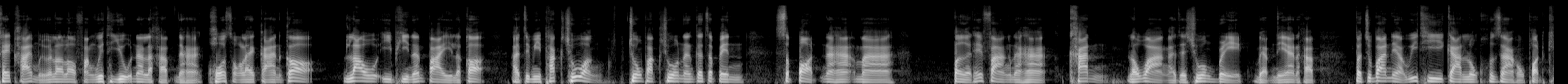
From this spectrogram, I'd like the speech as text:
คล้ายๆ เหมือนเวลาเราฟังวิทยุนั่นแหละครับนะฮะโค้ชของรายการก็เล่า EP นั้นไป แล้วก็อาจจะมีพักช่วง ช่วงพักช่วงนั้นก็จะเป็น spot นะฮะมาเปิดให้ฟังนะฮะคั่นระหว่างอาจจะช่วงเบรกแบบนี้นะครับ ปัจจุบันเนี่ยวิธีการลงโฆษณาของพอดแค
